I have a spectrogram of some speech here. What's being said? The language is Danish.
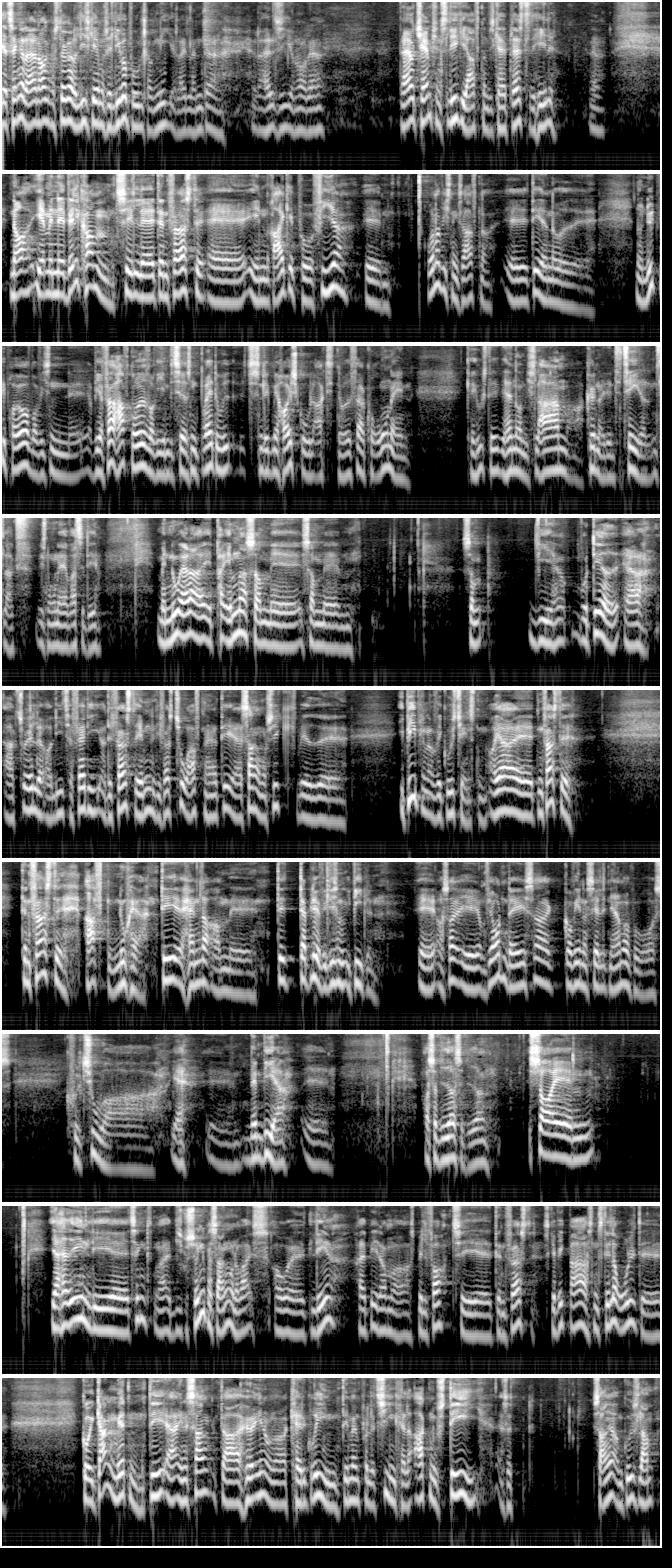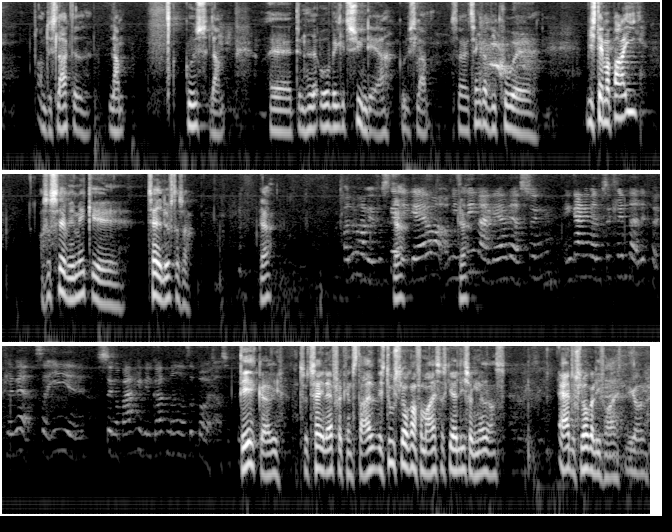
jeg tænker, der er nok et par stykker, der lige skal hjem til Liverpool kl. 9 eller et eller andet der, eller halv 10, eller når det er. Der er jo Champions League i aften, og vi skal have plads til det hele. Ja. Nå, jamen øh, velkommen til øh, den første af en række på fire øh, undervisningsaftener. Øh, det er noget, øh, noget nyt, vi prøver, hvor vi sådan, øh, vi har før haft noget, hvor vi inviterer sådan bredt ud til sådan lidt mere højskoleagtigt noget før coronaen. Kan I huske det? Vi havde noget om islam og køn og identitet og den slags, hvis nogen af jer var til det. Men nu er der et par emner, som, øh, som, øh, som vi har vurderet er aktuelle og lige tage fat i. Og det første emne, de første to aftener her, det er sang og musik ved, øh, i Bibelen og ved gudstjenesten. Og jeg, øh, den, første, den første aften nu her, det handler om, øh, det, der bliver vi ligesom i Bibelen. Øh, og så øh, om 14 dage, så går vi ind og ser lidt nærmere på vores kultur og ja, øh, hvem vi er, øh, og så videre og så videre. Så øh, jeg havde egentlig øh, tænkt mig, at vi skulle synge på sange undervejs, og øh, Lea har jeg bedt om at spille for til øh, den første. Skal vi ikke bare sådan stille og roligt øh, gå i gang med den? Det er en sang, der hører ind under kategorien, det man på latin kalder Agnus Dei, altså sange om Guds lam, om det slagtede lam. Guds lam. Øh, den hedder Åh, hvilket syn det er, Guds lam. Så jeg tænker, vi kunne... Øh, vi stemmer bare i, og så ser vi, om ikke øh, taget løfter sig. Ja. Og nu har vi jo forskellige ja. gaver, og min Ja. ja. primære gave det er at synge. En gang imellem så klimter jeg lidt på et klaver, så I øh, synger bare helt vildt godt med, og så får jeg også selvfølgelig. Det gør vi. Total African style. Hvis du slukker for mig, så skal jeg lige synge med også. Ja, du slukker lige for mig. Det gør det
